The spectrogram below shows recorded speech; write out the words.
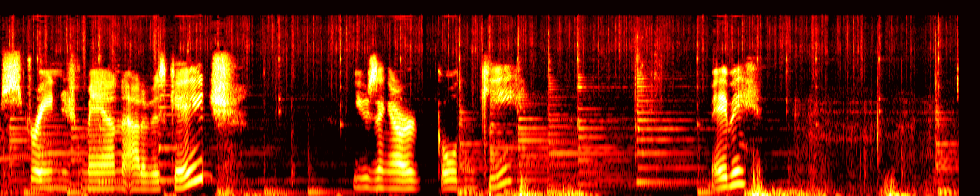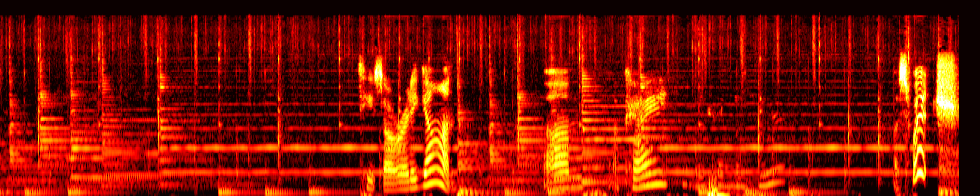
strange man out of his cage using our golden key. Maybe? He's already gone. Um, okay. Anything in here? A switch!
